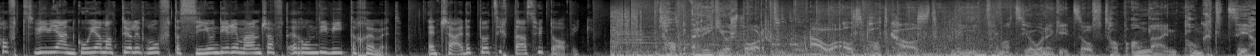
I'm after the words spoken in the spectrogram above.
hofft Vivian Guya natürlich darauf, dass sie und ihre Mannschaft eine Runde weiterkommen. Entscheidet tut sich das heute Abend. Top Regiosport, auch als Podcast. Mehr Informationen gibt's auf toponline.ch.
